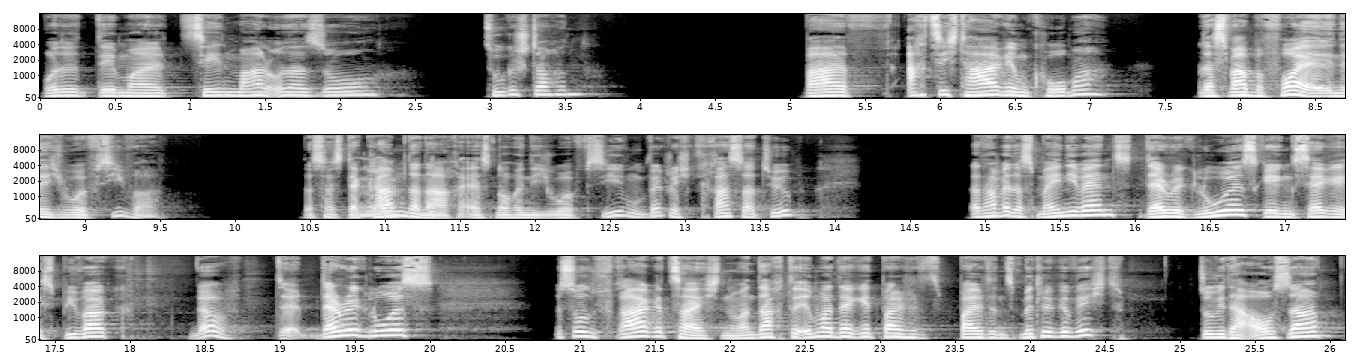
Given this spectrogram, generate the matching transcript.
wurde dem mal zehnmal oder so zugestochen. War 80 Tage im Koma. Und das war bevor er in der UFC war. Das heißt, der Ja. kam danach erst noch in die UFC. Ein wirklich krasser Typ. Dann haben wir das Main Event. Derek Lewis gegen Sergei Spivak. Ja, Derek Lewis ist so ein Fragezeichen. Man dachte immer, der geht bald, bald ins Mittelgewicht. So wie der aussah.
